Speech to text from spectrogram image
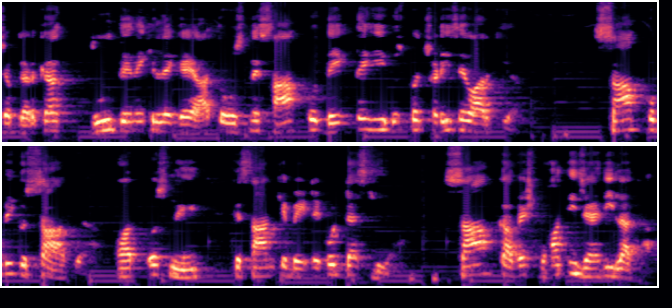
जब लड़का दूध देने के लिए गया तो उसने सांप को देखते ही उस पर छड़ी से वार किया। सांप को भी गुस्सा आ गया और उसने किसान के बेटे को डस लिया। सांप का विष बहुत ही जहरीला था।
